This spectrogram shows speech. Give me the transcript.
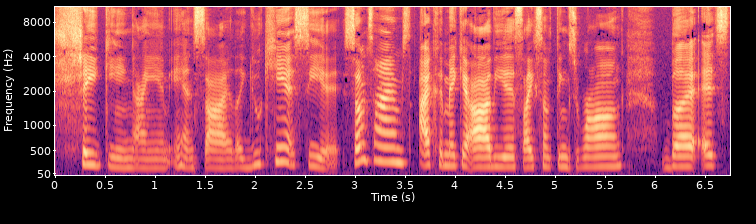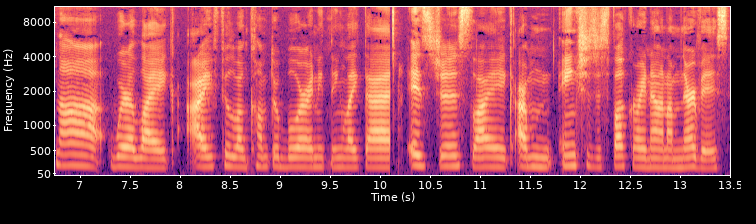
shaking I am inside. Like you can't see it. Sometimes I could make it obvious like something's wrong, but it's not where like I feel uncomfortable or anything like that. It's just like I'm anxious as fuck right now and I'm nervous.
